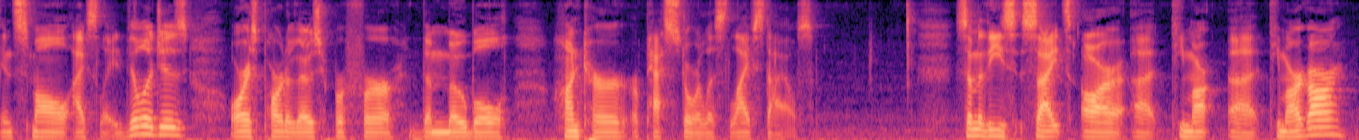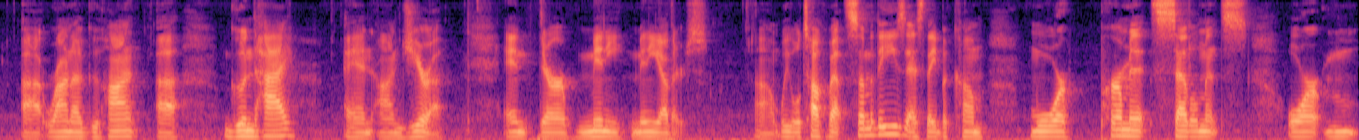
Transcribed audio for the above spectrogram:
in small, isolated villages or as part of those who prefer the mobile hunter or pastoralist lifestyles. Some of these sites are uh, Timar, uh, Timargar, uh, Rana Guhan, uh, Gundhai, and Anjira, and there are many, many others. Uh, we will talk about some of these as they become more permanent settlements or m-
